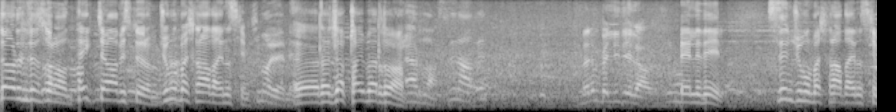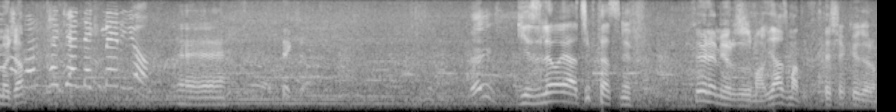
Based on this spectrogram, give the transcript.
dördüncü de soralım. Tek cevap istiyorum. Cumhurbaşkanı adayınız kim? Kime oy vermeyi? Ee, Recep Tayyip Erdoğan. Erdoğan. Sizin abi? Benim belli değil abi. Sizin belli değil. Sizin Cumhurbaşkanı adayınız kim hocam? Tekerlekleri yok. Tek cevap. Gizli oy açık tasnif. Söylemiyoruz o zaman. Yazmadık. Teşekkür ediyorum.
